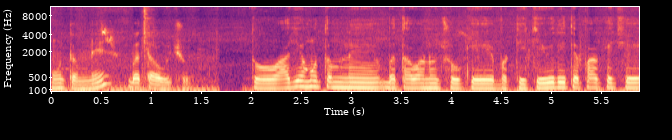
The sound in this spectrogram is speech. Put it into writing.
હું તમને બતાવું છું. તો આજે હું તમને બતાવવાનું છું કે ભઠ્ઠી કેવી રીતે પાકે છે,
